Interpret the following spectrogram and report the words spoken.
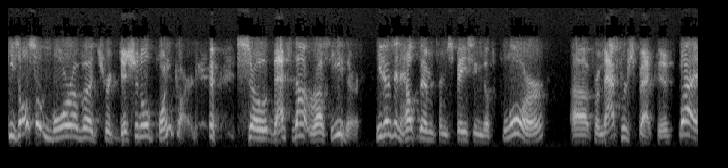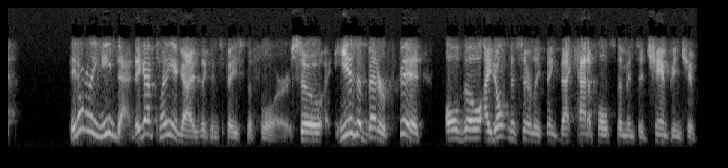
he's also more of a traditional point guard. so that's not Russ either. He doesn't help them from spacing the floor uh, from that perspective, but they don't really need that. They got plenty of guys that can space the floor. So he is a better fit, although I don't necessarily think that catapults them into championship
